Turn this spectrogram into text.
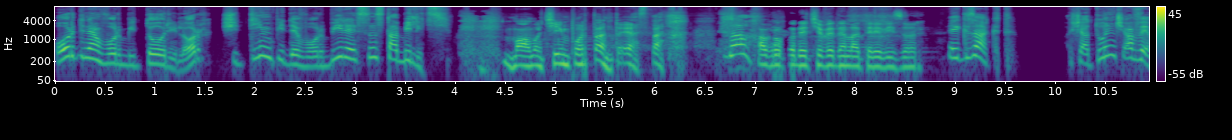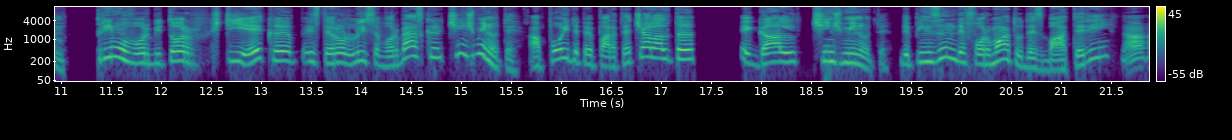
ordinea vorbitorilor și timpii de vorbire sunt stabiliți. Mamă, ce importantă e asta! Da. Apropo de ce vedem la televizor. Exact. Și atunci avem primul vorbitor știe că este rolul lui să vorbească 5 minute, apoi de pe partea cealaltă egal 5 minute. Depinzând de formatul dezbaterii, da,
